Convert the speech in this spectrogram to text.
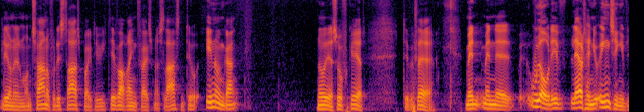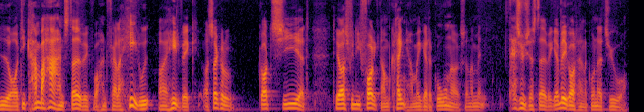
Leonel Montano for det strafspark, det, det var rent faktisk Mads Larsen. Det var endnu en gang noget, jeg så forkert. Det beklager jeg. Men, men øh, udover det lavede han jo ingenting i videre. De kampe har han stadigvæk, hvor han falder helt ud og er helt væk. Og så kan du godt sige, at det er også fordi folk omkring ham ikke er der gode nok. Sådan, men der synes jeg stadigvæk, jeg ved godt, at han er kun er 20 år.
